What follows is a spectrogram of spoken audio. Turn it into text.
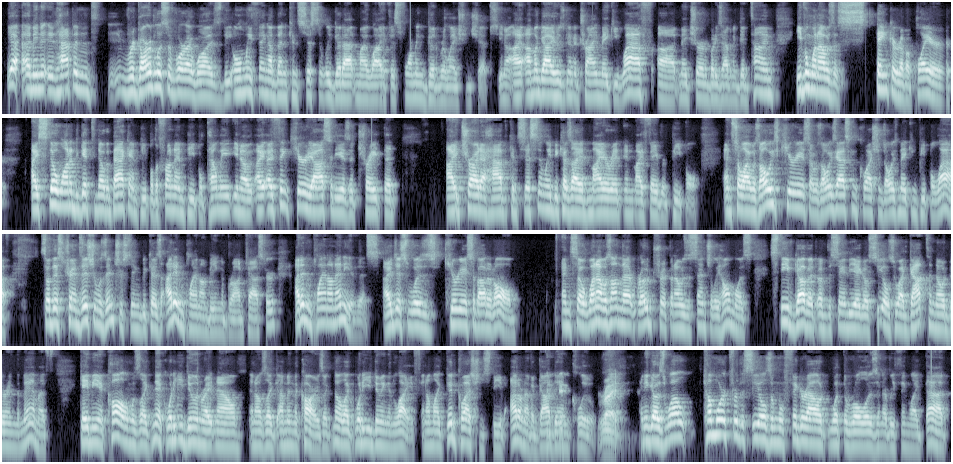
Yeah, I mean, it happened regardless of where I was. The only thing I've been consistently good at in my life is forming good relationships. You know, I, am a guy who's going to try and make you laugh, uh, make sure everybody's having a good time. Even when I was a stinker of a player, I still wanted to get to know the back end people, the front end people. Tell me, you know, I, I, think curiosity is a trait that I try to have consistently because I admire it in my favorite people. And so I was always curious. I was always asking questions, always making people laugh. So this transition was interesting because I didn't plan on being a broadcaster. I didn't plan on any of this. I just was curious about it all. And so when I was on that road trip and I was essentially homeless, Steve Govett of the San Diego Seals, who I got to know during the Mammoth, gave me a call and was like, Nick, what are you doing right now? And I was like, I'm in the car. He's like, No, like, what are you doing in life? And I'm like, Good question, Steve. I don't have a goddamn clue. right. And he goes, Well, come work for the SEALs and we'll figure out what the role is and everything like that.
